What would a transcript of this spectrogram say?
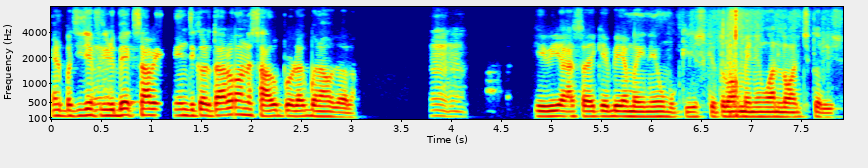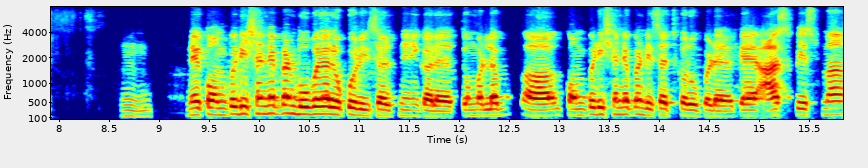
એન્ડ પછી જે ફીડબેક્સ આવે ચેન્જ કરતા રહો અને સારું પ્રોડક્ટ બનાવતા રહો. એવી આશા કે બે મહિને હું મૂકીશ કે ત્રણ મહિને હું લોન્ચ કરીશ. હમ. ને કોમ્પિટિશન ને પણ બહુ બધા લોકો રિસર્ચ નહીં કરે. તો મતલબ કોમ્પિટિશનને પણ રિસર્ચ કરવું પડે કે આ સ્પેસમાં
